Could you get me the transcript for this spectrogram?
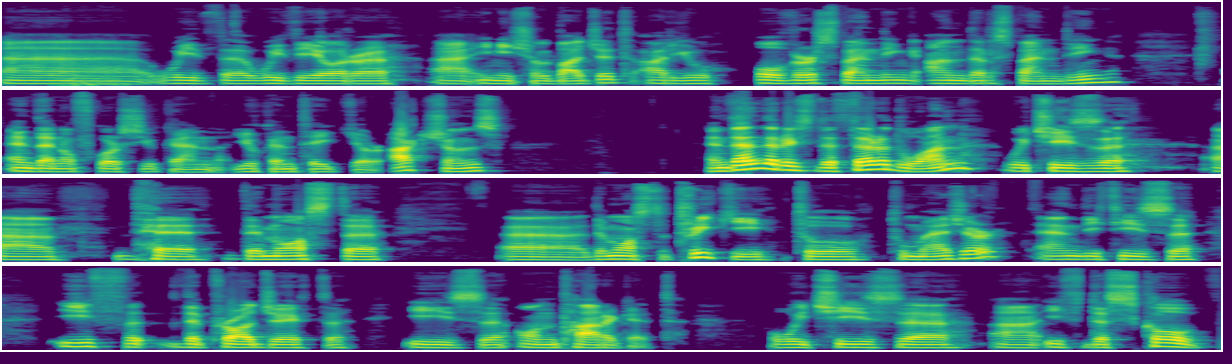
uh, with uh, with your uh, initial budget? Are you overspending, underspending? And then, of course, you can you can take your actions. And then there is the third one, which is uh, uh, the the most uh, the most tricky to to measure, and it is if the project is on target, which is if the scope,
